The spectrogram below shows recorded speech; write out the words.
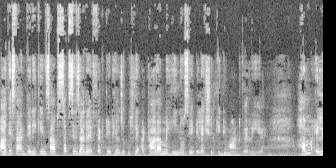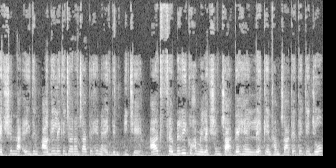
पाकिस्तान तहरीक इंसाफ सबसे ज़्यादा इफेक्टेड है जो पिछले 18 महीनों से इलेक्शन की डिमांड कर रही है। हम इलेक्शन ना एक दिन आगे लेके जाना चाहते हैं, ना एक दिन पीछे। आठ फरवरी को हम इलेक्शन चाहते हैं, लेकिन हम चाहते थे कि जो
